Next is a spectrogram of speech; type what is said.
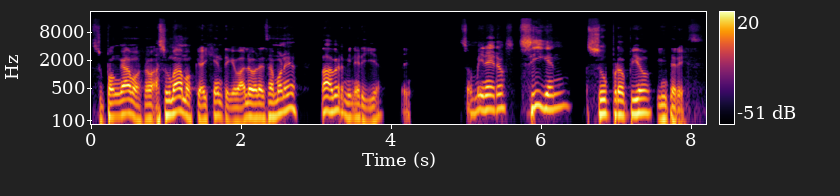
Supongamos, ¿no? asumamos que hay gente que valora esas monedas, va a haber minería. ¿sí? Esos mineros siguen su propio interés.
